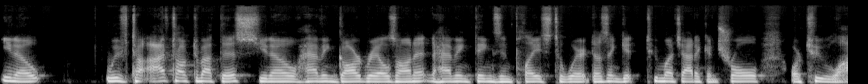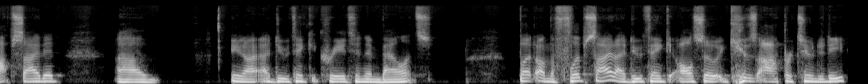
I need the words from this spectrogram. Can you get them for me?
you know, we've ta- I've talked about this, you know, having guardrails on it and having things in place to where it doesn't get too much out of control or too lopsided. Um, you know, I, I do think it creates an imbalance. But on the flip side, I do think also it gives opportunity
